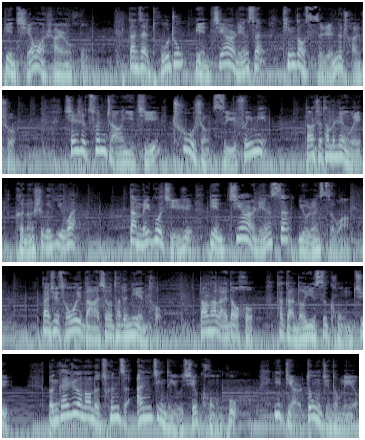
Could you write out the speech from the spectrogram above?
便前往杀人湖，但在途中便接二连三听到死人的传说。先是村长以及畜生死于非命，当时他们认为可能是个意外，但没过几日便接二连三有人死亡。但却从未打消他的念头。当他来到后，他感到一丝恐惧。本该热闹的村子安静的有些恐怖，一点动静都没有。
